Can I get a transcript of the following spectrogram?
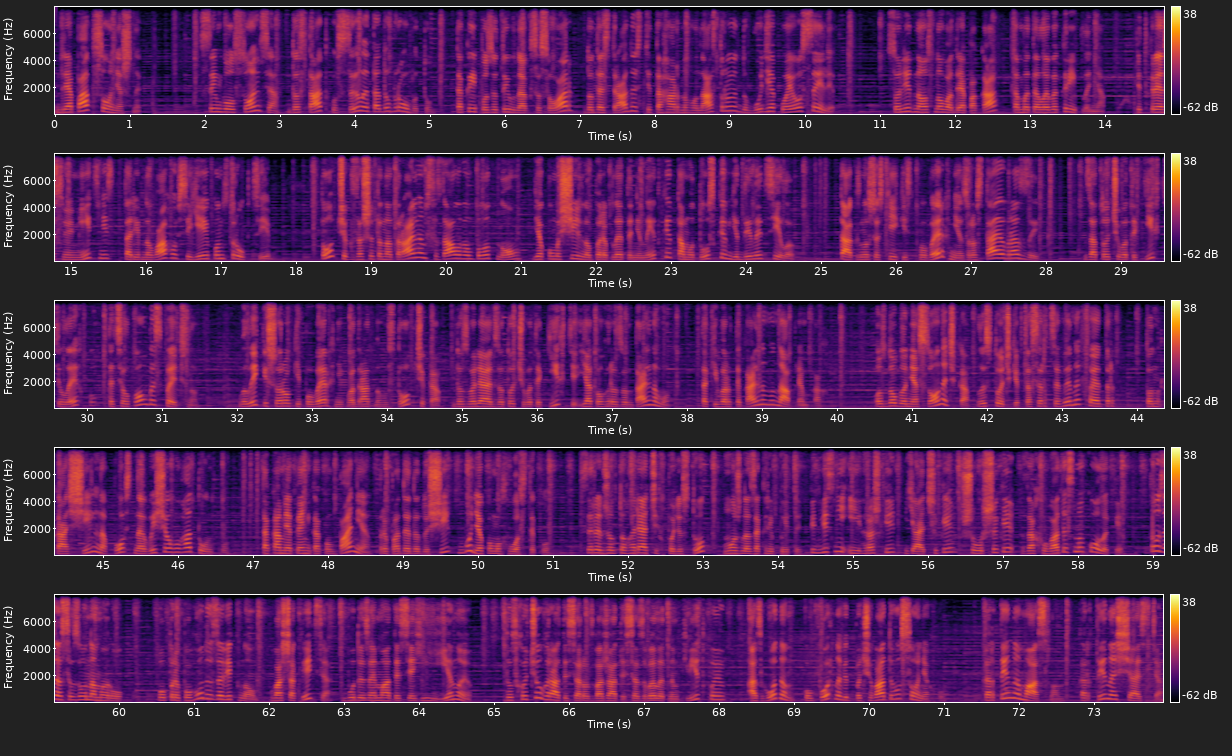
Дряпак соняшник символ сонця, достатку, сили та добробуту. Такий позитивний аксесуар додасть радості та гарного настрою до будь-якої оселі. Солідна основа дряпака та металеве кріплення підкреслює міцність та рівновагу всієї конструкції. Стовпчик зашито натуральним сизаловим полотном, в якому щільно переплетені нитки та мотузки в єдине ціло. Так зносостійкість поверхні зростає в рази. Заточувати кігті легко та цілком безпечно. Великі широкі поверхні квадратного стовпчика дозволяють заточувати кігті як у горизонтальному, так і вертикальному напрямках. Оздоблення сонечка, листочків та серцевини фетр, тонка щільна повсть найвищого гатунку. Така м'якенька компанія припаде до душі будь-якому хвостику. Серед жовтогарячих полюсток можна закріпити підвісні іграшки, ячики, шуршики, заховати смаколики. То за сезонами року. Попри погоду за вікном, ваша киця буде займатися гігієною, досхочу гратися, розважатися з велетним квіткою, а згодом комфортно відпочивати у соняху. Картина маслом, картина щастя.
